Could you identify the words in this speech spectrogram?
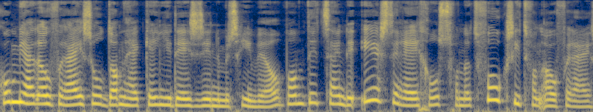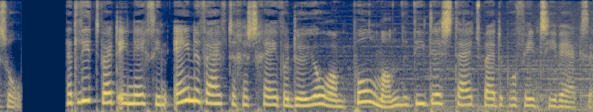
Kom je uit Overijssel, dan herken je deze zinnen misschien wel, want dit zijn de eerste regels van het volkslied van Overijssel. Het lied werd in 1951 geschreven door Johan Polman, die destijds bij de provincie werkte.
